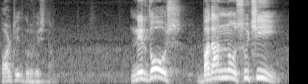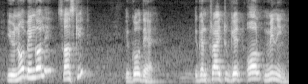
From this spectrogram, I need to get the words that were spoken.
fault with Guru Vaishnava. Nirdosh, Badanno, Suchi, you know Bengali, Sanskrit? You go there. You can try to get all meaning.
